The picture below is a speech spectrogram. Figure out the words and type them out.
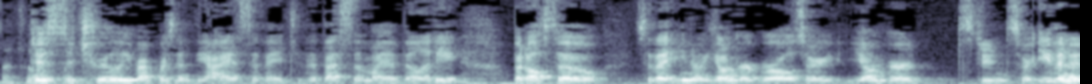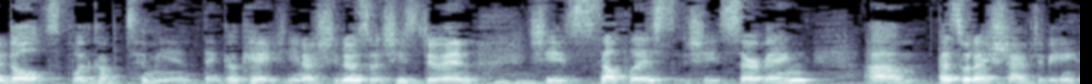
That's just awesome. to truly represent the ISFA to the best of my ability, but also so that you know younger girls or younger students or even adults look up to me and think, okay, you know, she knows what she's doing. Mm-hmm. She's selfless. She's serving. Um, that's what I strive to be.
